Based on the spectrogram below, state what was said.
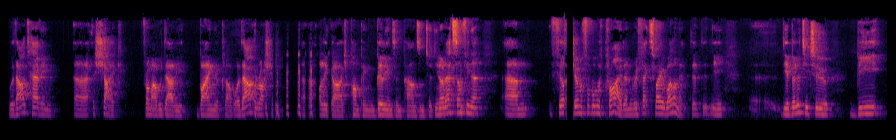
without having uh, a sheikh from Abu Dhabi buying your club, without a Russian uh, oligarch pumping billions and pounds into it. You know, that's something that um, fills German football with pride and reflects very well on it. The, the, the, uh, the ability to be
